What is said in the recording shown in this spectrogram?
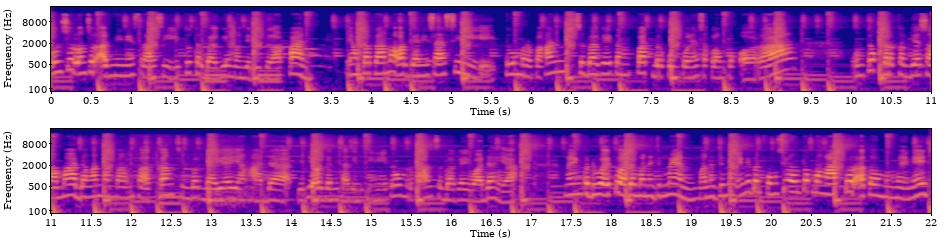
unsur-unsur administrasi itu terbagi menjadi delapan. Yang pertama organisasi, yaitu merupakan sebagai tempat berkumpulnya sekelompok orang untuk bekerja sama dengan memanfaatkan sumber daya yang ada. Jadi organisasi di sini itu merupakan sebagai wadah ya Nah, yang kedua itu ada manajemen. Manajemen ini berfungsi untuk mengatur atau memanage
